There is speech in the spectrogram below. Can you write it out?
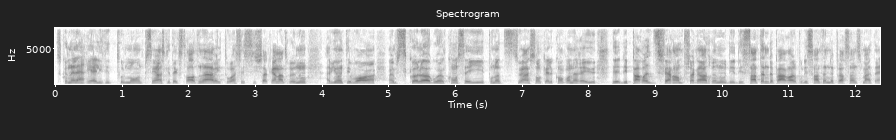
tu connais la réalité de tout le monde. Puis Seigneur, ce qui est extraordinaire avec toi, c'est si chacun d'entre nous avions été voir un, psychologue ou un conseiller pour notre situation quelconque, on aurait eu des, paroles différentes pour chacun d'entre nous, des centaines de paroles pour des centaines de personnes ce matin.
